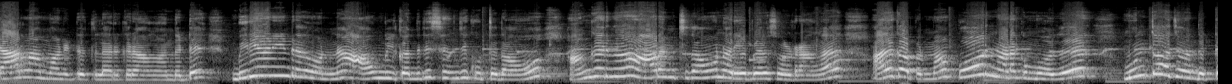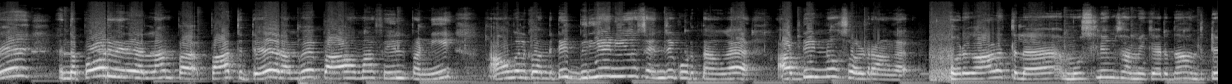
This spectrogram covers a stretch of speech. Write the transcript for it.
கேரளா மாநிலத்தில் இருக்கிறவங்க வந்துட்டு பிரியாணின்றது ஒன்று அவங்களுக்கு வந்துட்டு செஞ்சு கொடுத்ததாகவும் அங்கேருந்து தான் ஆரம்பிச்சதாகவும் நிறைய பேர் சொல்கிறாங்க அதுக்கப்புறமா போர் நடக்கும்போது மும்தாஜ் வந்துட்டு இந்த போர் வீரர்லாம் பா பார்த்துட்டு ரொம்ப பாவமாக ஃபீல் பண்ணி அவங்களுக்கு வந்துட்டு பிரியாணியும் செஞ்சு கொடுத்தாங்க அப்படின்னும் சொல்கிறாங்க ஒரு காலத்தில் முஸ்லீம் சமைக்கிறது தான் வந்துட்டு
